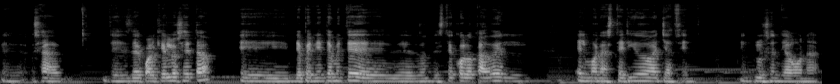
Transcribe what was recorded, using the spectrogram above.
eh, o sea, desde cualquier loseta, independientemente de, de, donde esté colocado el, el monasterio adyacente incluso en diagonal,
